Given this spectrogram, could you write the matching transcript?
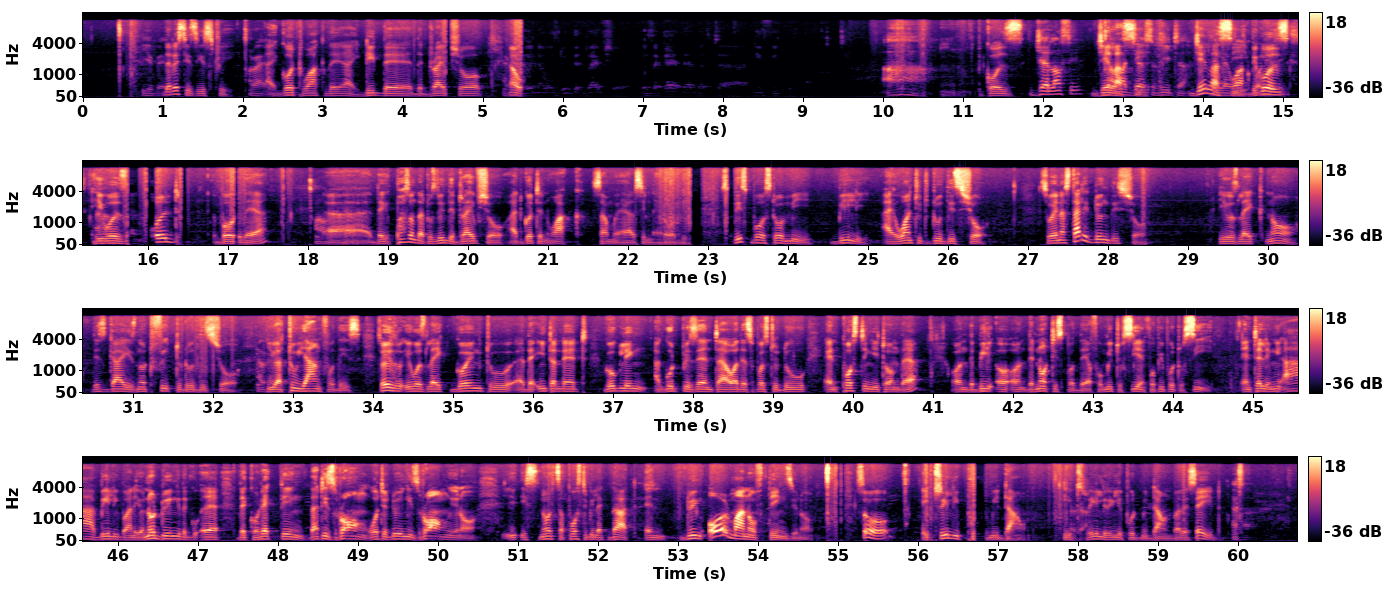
You bet. the rest is history. Right. I got to work there. I did the, the drive show. Now, when I was doing the drive show, there's a guy there that uh, didn't feel good about it. ah, Because jealousy. jealousy. Just vita. Jealousy, because politics. he Ah, was an old boy there. Okay. Uh, the person that was doing the drive show had gotten work somewhere else in Nairobi. So this boss told me, Billy, I want you to do this show. So when I started doing this show, he was like, no, this guy is not fit to do this show. Okay. You are too young for this. So it was, like going to uh, the internet, Googling a good presenter, what they're supposed to do, and posting it on there, on the bill, or on the notice board there for me to see and for people to see. And telling me, ah, Billy, Bana, you're not doing the, uh, the correct thing. That is wrong. What you're doing is wrong, you know. It's not supposed to be like that. And doing all manner of things, you know. So it really put me down. It really, really put me down. But I said,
